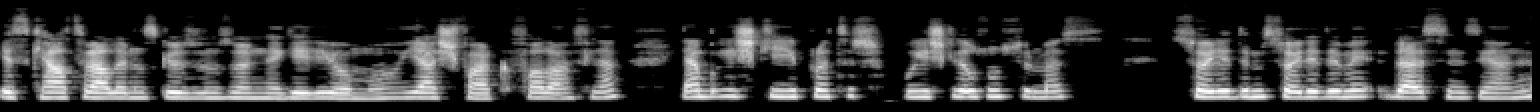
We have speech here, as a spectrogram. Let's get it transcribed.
Eski hatıralarınız gözünüzün önüne geliyor mu? Yaş farkı falan filan. Yani bu ilişkiyi yıpratır. Bu ilişki de uzun sürmez. Söyledi mi söyledi mi dersiniz yani.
